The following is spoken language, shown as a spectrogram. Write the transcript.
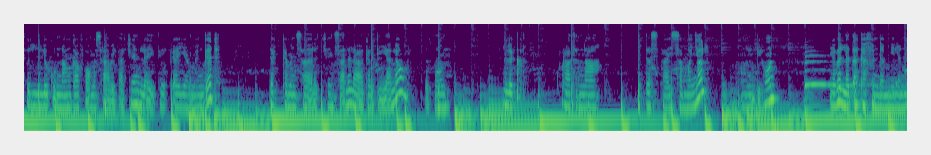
ትልቁና አንጋፋው መስሪያ ቤታችን ለኢትዮጵያ አየር መንገድ ደከመኝ ሰለቸኝ ሳልል አገልግያለሁ። በዛም ትልቅ ኩራትና ደስታ ይሰማኛል። አሁንም ቢሆን የበለጠ ከፍ እንደሚልና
